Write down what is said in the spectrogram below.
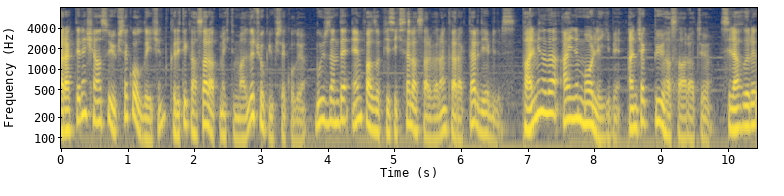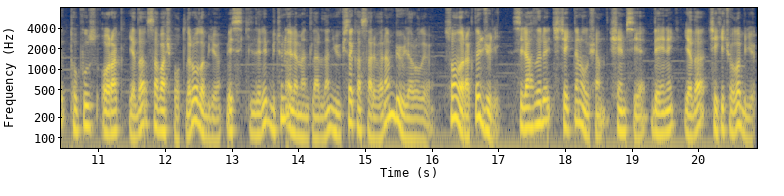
Karakterin şansı yüksek olduğu için kritik hasar atma ihtimali de çok yüksek oluyor. Bu yüzden de en fazla fiziksel hasar veren karakter diyebiliriz. Palmina da aynı Morley gibi ancak büyü hasarı atıyor. Silahları topuz, orak ya da savaş botları olabiliyor ve skillleri bütün elementlerden yüksek hasar veren büyüler oluyor. Son olarak da Julie. Silahları çiçekten oluşan şemsiye, değnek ya da çekiç olabiliyor.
